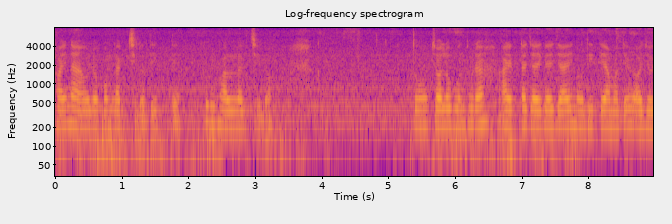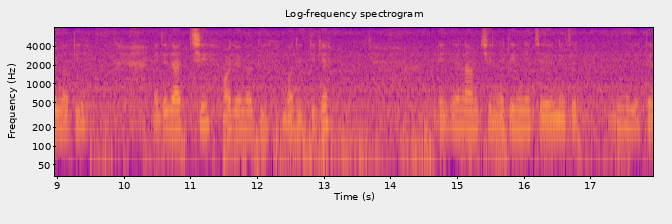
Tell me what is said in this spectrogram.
হয় না, ওই রকম লাগছিল দেখতে। খুবই ভালো লাগছিল। তো চলো বন্ধুরা, আরেকটা জায়গায় যাই, নদীতে আমাদের অজয় নদী। এই যে যাচ্ছি অজয় নদী, নদীর দিকে। এই যে নামছি নদীর নিচে নিচে ইয়েতে।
